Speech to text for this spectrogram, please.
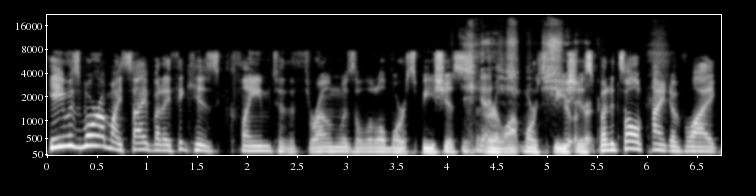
he was more on my side, but I think his claim to the throne was a little more specious Yeah, or a lot more sure. specious. But it's all kind of like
